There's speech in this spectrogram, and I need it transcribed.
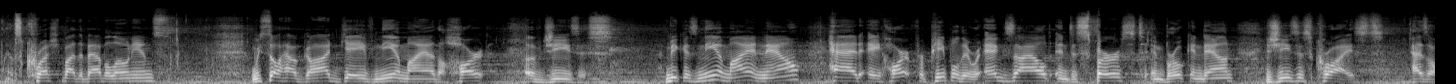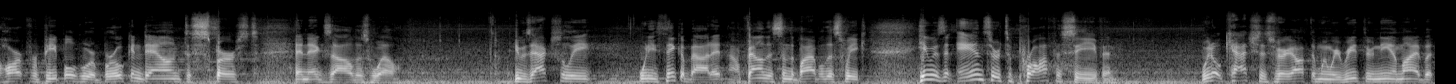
It was crushed by the Babylonians. We saw how God gave Nehemiah the heart of Jesus because Nehemiah now had a heart for people that were exiled and dispersed and broken down. Jesus Christ has a heart for people who are broken down, dispersed, and exiled as well. He was actually, when you think about it, I found this in the Bible this week, he was an answer to prophecy even. We don't catch this very often when we read through Nehemiah, but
